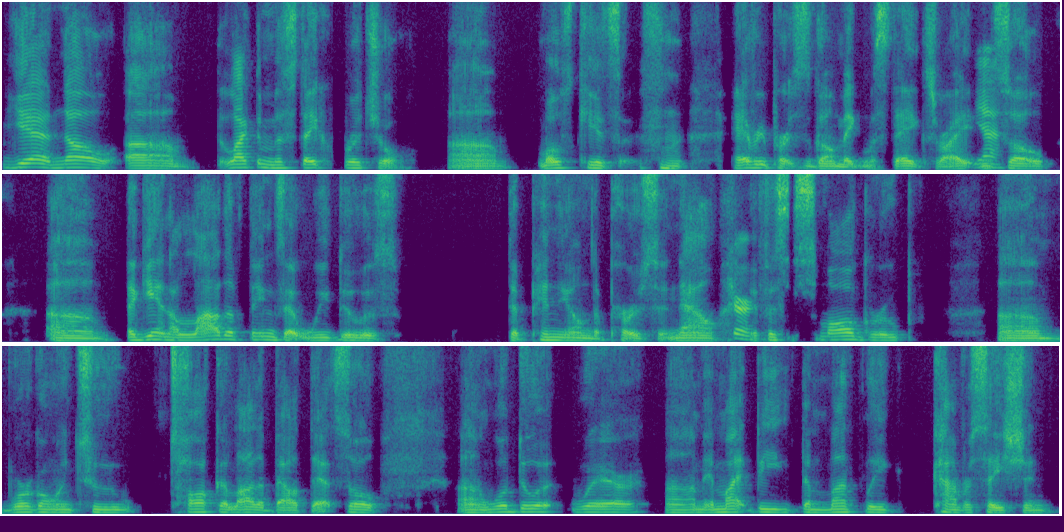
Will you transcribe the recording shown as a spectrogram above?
Yeah, no, um, like the mistake ritual. Um, most kids, every person's gonna make mistakes, right? Yeah. And so um, again, a lot of things that we do is depending on the person. Now, sure. if it's a small group, um, we're going to talk a lot about that. So um, we'll do it where um, it might be the monthly conversation,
